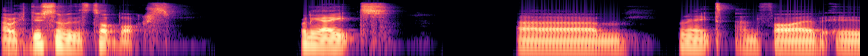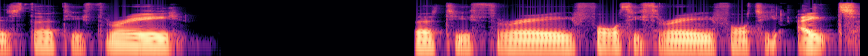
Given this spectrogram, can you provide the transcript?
now we can do some of this top box. 28, um, 28 and 5 is 33, 33, 43, 48.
